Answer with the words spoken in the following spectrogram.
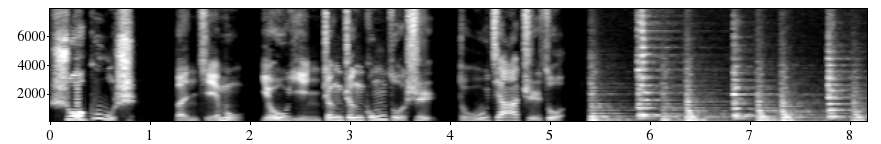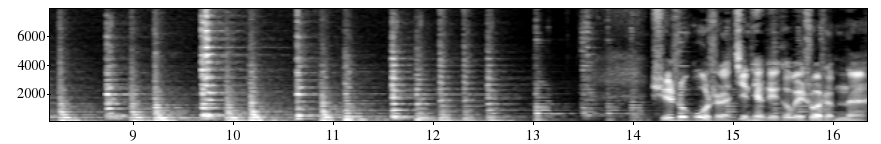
说故事。本节目由尹铮铮工作室独家制作。学说故事，今天给各位说什么呢？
